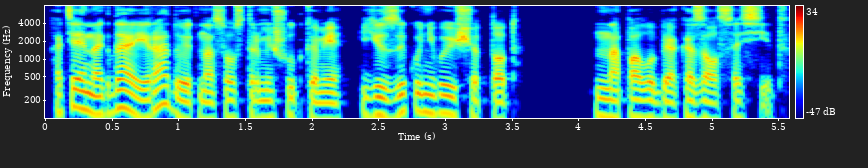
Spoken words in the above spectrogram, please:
хотя иногда и радует нас острыми шутками, язык у него еще тот. На палубе оказался Сид.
